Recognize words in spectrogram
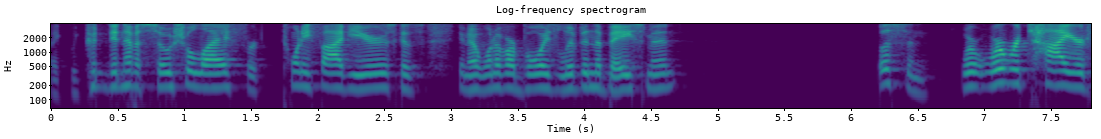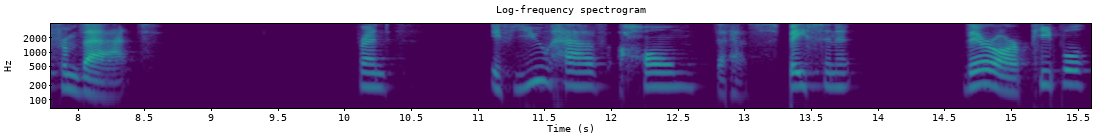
Like we couldn't, didn't have a social life for 25 years because you know one of our boys lived in the basement. Listen, we're, we're retired from that. Friend, if you have a home that has space in it, there are people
